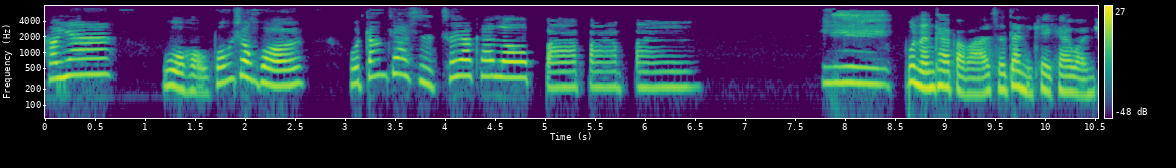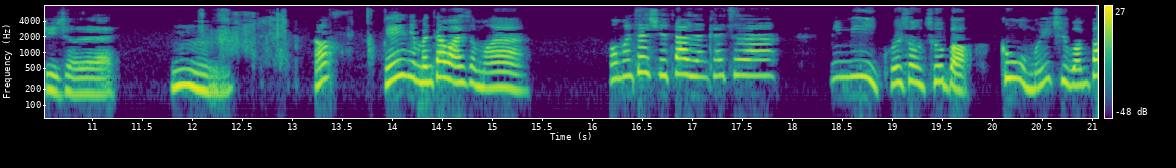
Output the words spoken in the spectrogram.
好呀，握好方向盘，我当驾驶，车要开喽，叭叭叭。不能开爸爸的车，但你可以开玩具车，对不对？嗯。好，诶，你们在玩什么啊？我们在学大人开车啊。咪咪，快上车吧，跟我们一起玩吧。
